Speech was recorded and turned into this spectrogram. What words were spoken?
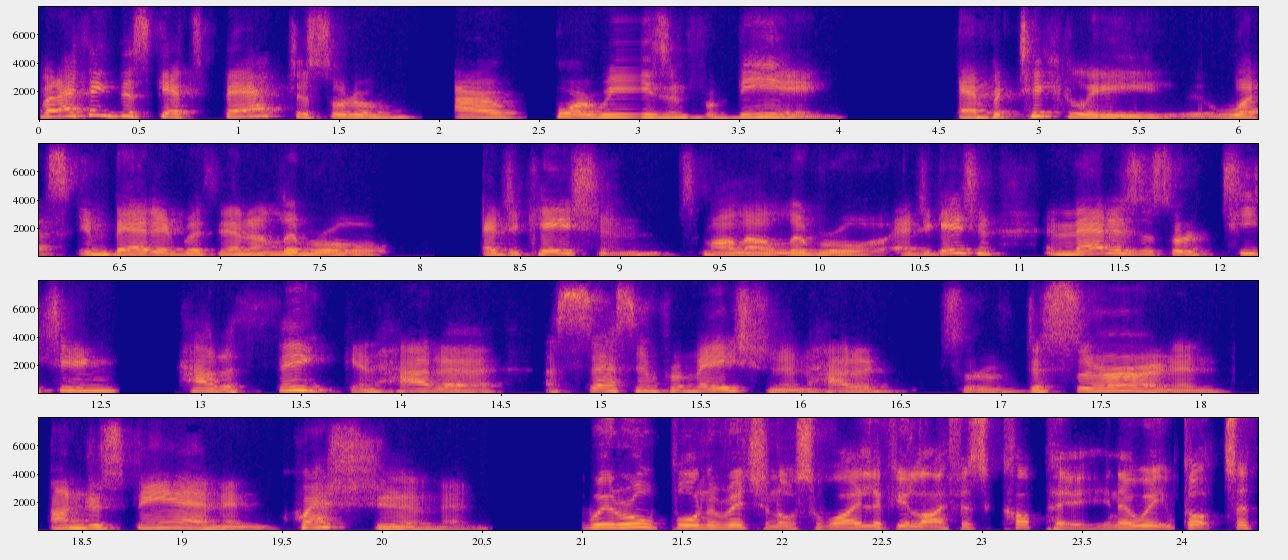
but I think this gets back to sort of our core reason for being, and particularly what's embedded within a liberal education, small L liberal education, and that is a sort of teaching how to think and how to assess information and how to sort of discern and understand and question and we're all born original so why live your life as a copy? You know we've got to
